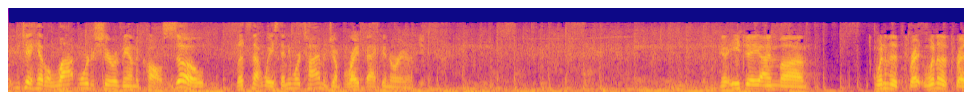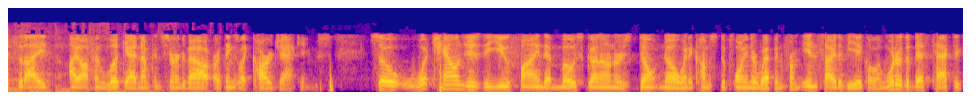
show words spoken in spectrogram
Now, EJ had a lot more to share with me on the call, so let's not waste any more time and jump right back into our interview. Know, EJ, I'm uh, one of the threat one of the threats that I I often look at and I'm concerned about are things like carjackings. So, what challenges do you find that most gun owners don't know when it comes to deploying their weapon from inside a vehicle? And what are the best tactics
